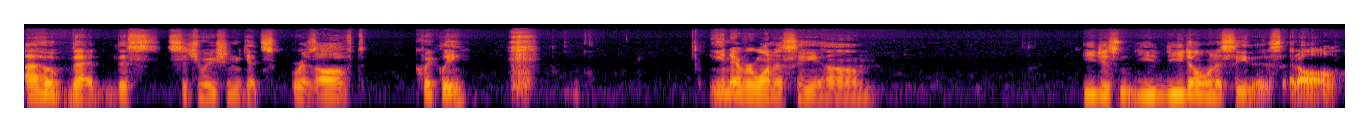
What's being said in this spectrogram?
I hope that this situation gets resolved quickly. You never want to see um, you just you you don't want to see this at all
